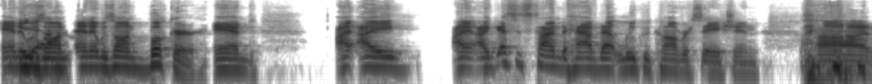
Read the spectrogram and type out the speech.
and it yeah. was on and it was on Booker. And I, I, I guess it's time to have that Luka conversation. Uh,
